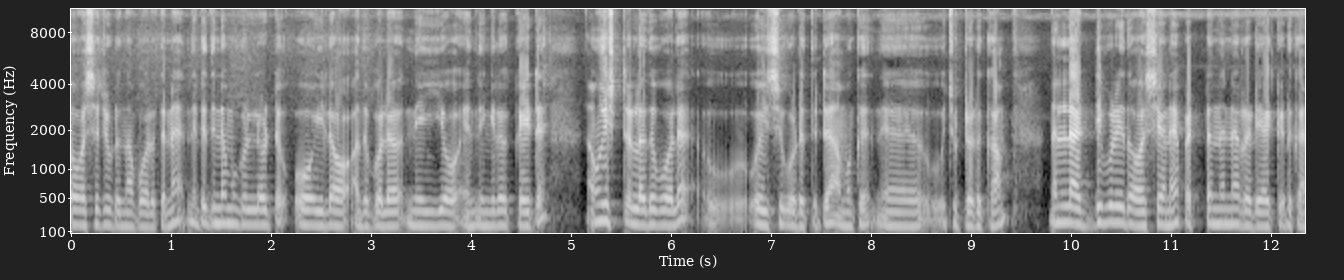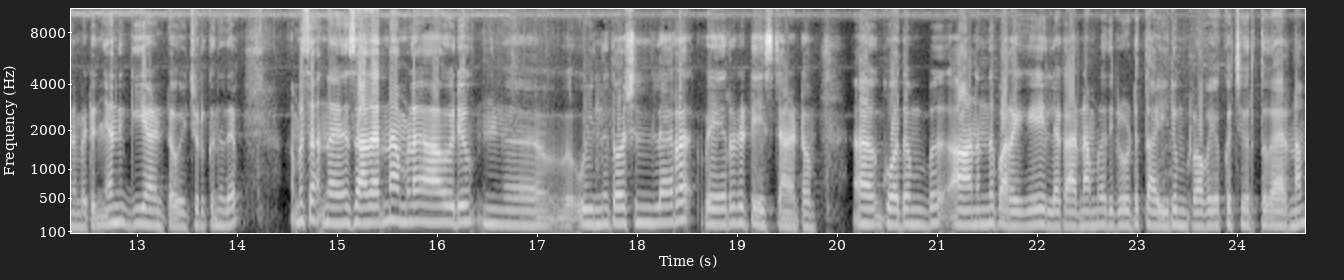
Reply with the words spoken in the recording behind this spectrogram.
ദോശ ചുടുന്ന പോലെ തന്നെ എന്നിട്ട് ഇതിന്റെ മുകളിലോട്ട് ഓയിലോ അതുപോലെ നെയ്യോ എന്തെങ്കിലുമൊക്കെ ആയിട്ട് നമുക്ക് ഇഷ്ടമുള്ളതുപോലെ ഒഴിച്ച് കൊടുത്തിട്ട് നമുക്ക് ചുട്ടെടുക്കാം. നല്ല അടിപൊളി ദോശയാണ്. പെട്ടെന്ന് തന്നെ റെഡിയാക്കി എടുക്കാനും പറ്റും. ഞാൻ ഗീ ആണ് കേട്ടോ ഒഴിച്ചു കൊടുക്കുന്നത്. നമ്മൾ സാധാരണ നമ്മൾ ആ ഒരു ഉഴുന്ന് ദോശയിലേറെ വേറൊരു ടേസ്റ്റാണ് കേട്ടോ ഗോതമ്പ് ആണെന്ന് പറയുകയില്ല. കാരണം നമ്മൾ ഇതിലോട്ട് തൈരും റവയൊക്കെ ചേർത്ത് കാരണം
